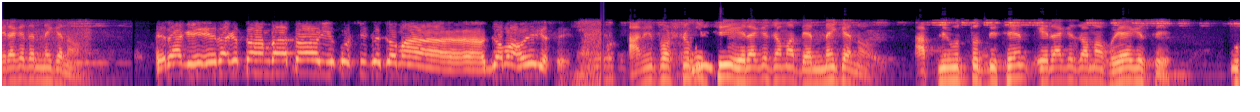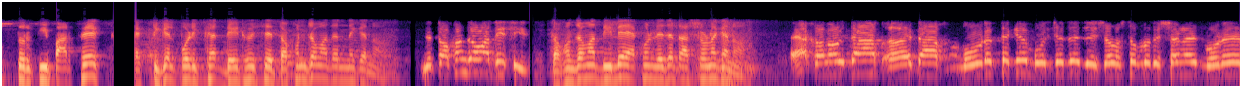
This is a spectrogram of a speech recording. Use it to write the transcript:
এর আগে দেন নাই কেন? এর আগে এর আগে তো আমরা তো ইয়ে করছি যে জমা জমা হয়ে গেছে। আমি প্রশ্ন করছি এর আগে জমা দেন নাই কেন? আপনি উত্তর দিচ্ছেন এর আগে জমা হয়ে গেছে। উত্তর কি পারফেক্ট প্র্যাকটিক্যাল পরীক্ষার ডেট হয়েছে তখন জমা দেন নাই কেন? যে তখন জমা দিছি। তখন জমা দিলে এখন রেজাল্ট আসলো না কেন? এখন ওইটা ওইটা বোর্ডের থেকে বলছে যে যে সমস্ত প্রতিষ্ঠানের বোর্ডের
